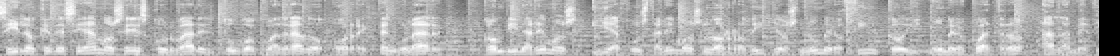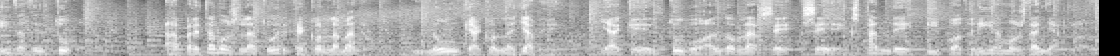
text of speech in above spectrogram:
Si lo que deseamos es curvar el tubo cuadrado o rectangular, combinaremos y ajustaremos los rodillos número 5 y número 4 a la medida del tubo. Apretamos la tuerca con la mano, nunca con la llave, ya que el tubo al doblarse se expande y podríamos dañarlo.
